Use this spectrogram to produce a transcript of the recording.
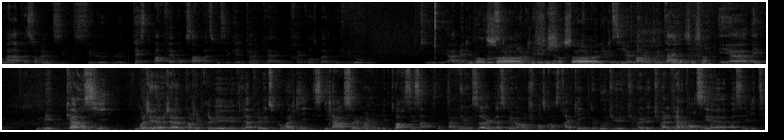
On- a l'impression même que c'est- le, le test parfait pour ça, parce que c'est quelqu'un qui a une très grosse base de judo, qui amène Qui va au sol, qui finit au sol, qui- aussi euh, par le Muay Thai. C'est ça. Et, euh, et- mais qu'a aussi, moi quand j'ai fait la prévue de ce combat, je dis il a un seul moyen de victoire, c'est ça, c'est de t'amener au sol, parce que euh, je pense qu'en striking, debout, tu, vas le, faire danser euh, assez vite.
